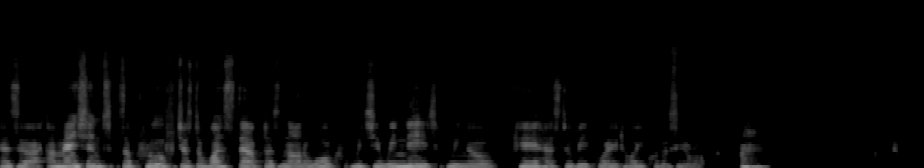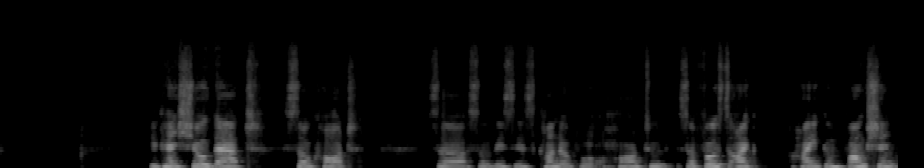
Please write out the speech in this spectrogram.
as I mentioned, the proof, just one step does not work, which we need. We know K has to be greater or equal to zero. you can show that so-called, so, so this is kind of hard to, so first eigenfunction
